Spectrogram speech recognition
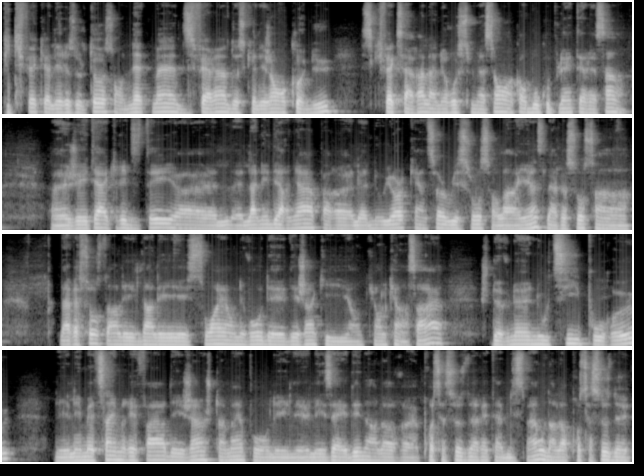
puis qui fait que les résultats sont nettement différents de ce que les gens ont connu, ce qui fait que ça rend la neurostimulation encore beaucoup plus intéressante. Euh, j'ai été accrédité euh, l'année dernière par euh, le New York Cancer Resource Alliance, la ressource, en, la ressource dans, les, dans les soins au niveau des, gens qui ont, qui ont, le cancer. Je suis devenu un outil pour eux. Les, médecins me réfèrent des gens justement pour les, les, aider dans leur processus de rétablissement ou dans leur processus de,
